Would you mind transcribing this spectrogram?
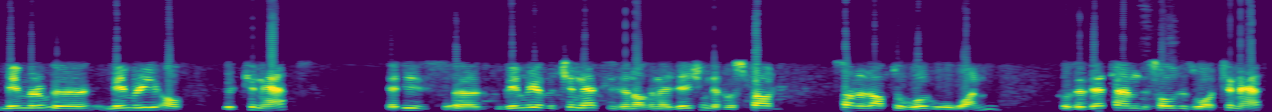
memor- uh, memory of the Tin Hats. That is, uh, the Memory of the Tin Hats is an organization that was start, started after World War One, because at that time the soldiers wore tin hats,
